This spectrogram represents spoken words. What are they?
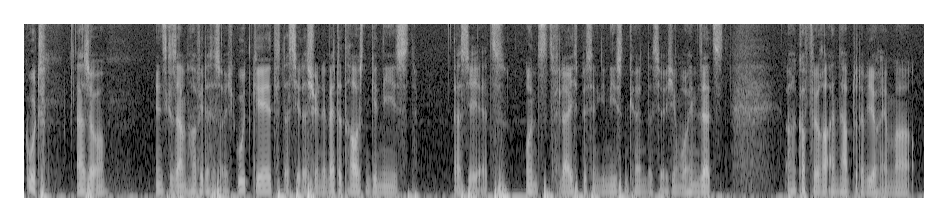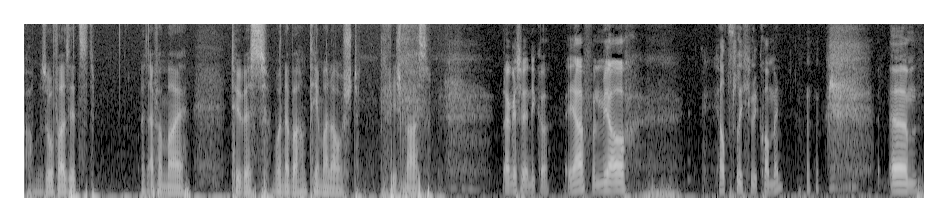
Gut. Also insgesamt hoffe ich, dass es euch gut geht, dass ihr das schöne Wetter draußen genießt, dass ihr jetzt uns vielleicht ein bisschen genießen könnt, dass ihr euch irgendwo hinsetzt, eure Kopfhörer anhabt oder wie auch immer auf dem Sofa sitzt und einfach mal Töbes wunderbarem Thema lauscht. Viel Spaß. Dankeschön, Nico. Ja, von mir auch herzlich willkommen. ähm,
